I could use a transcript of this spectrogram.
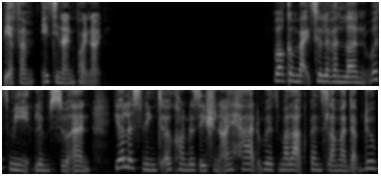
BFM 89.9. Welcome back to Live and Learn with me, Lim Su An. You're listening to a conversation I had with Malak Benslama-Dabdoub,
